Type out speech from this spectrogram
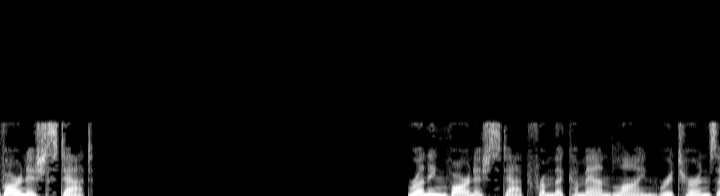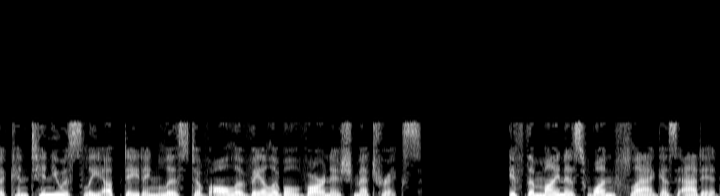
VarnishStat Running VarnishStat from the command line returns a continuously updating list of all available Varnish metrics. If the minus one flag is added,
